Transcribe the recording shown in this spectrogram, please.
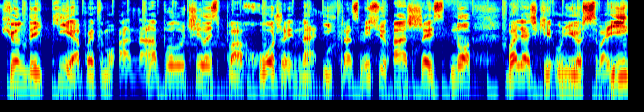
Hyundai Kia, поэтому она получилась похожей на их трансмиссию A6, но болячки у нее свои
